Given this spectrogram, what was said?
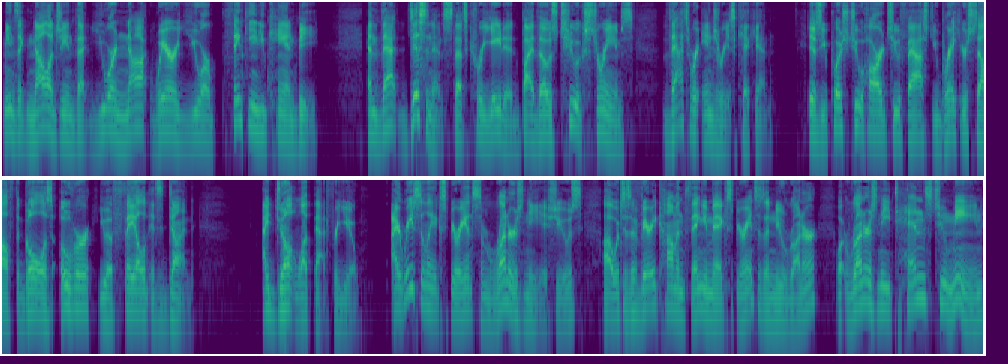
means acknowledging that you are not where you are thinking you can be. And that dissonance that's created by those two extremes, that's where injuries kick in. Is you push too hard, too fast, you break yourself, the goal is over, you have failed, it's done. I don't want that for you. I recently experienced some runner's knee issues, uh, which is a very common thing you may experience as a new runner. What runner's knee tends to mean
